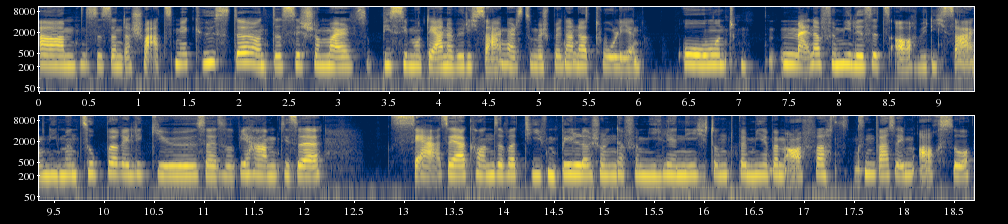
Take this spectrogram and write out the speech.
ähm, das ist an der Schwarzmeerküste und das ist schon mal so ein bisschen moderner, würde ich sagen, als zum Beispiel in Anatolien. Und meiner Familie ist jetzt auch, würde ich sagen, niemand super religiös. Also wir haben diese sehr, sehr konservativen Bilder schon in der Familie nicht. Und bei mir beim Aufwachsen war es eben auch so,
